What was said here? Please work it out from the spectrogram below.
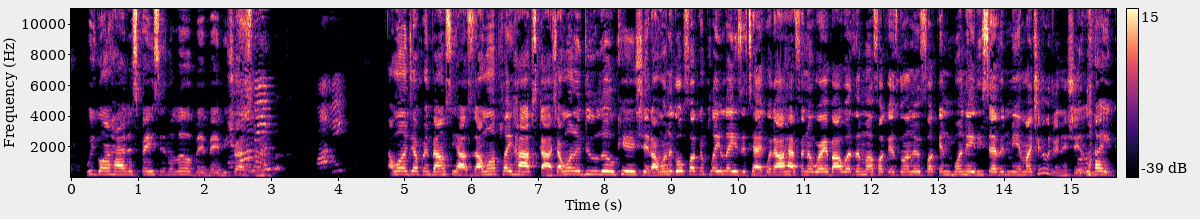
it. We gonna have the space in a little bit, baby. Trust me. I want to jump in bouncy houses. I want to play hopscotch. I want to do little kid shit. I want to go fucking play laser tag without having to worry about whether motherfucker is going to fucking 187 me and my children and shit. Mm-hmm. Like,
